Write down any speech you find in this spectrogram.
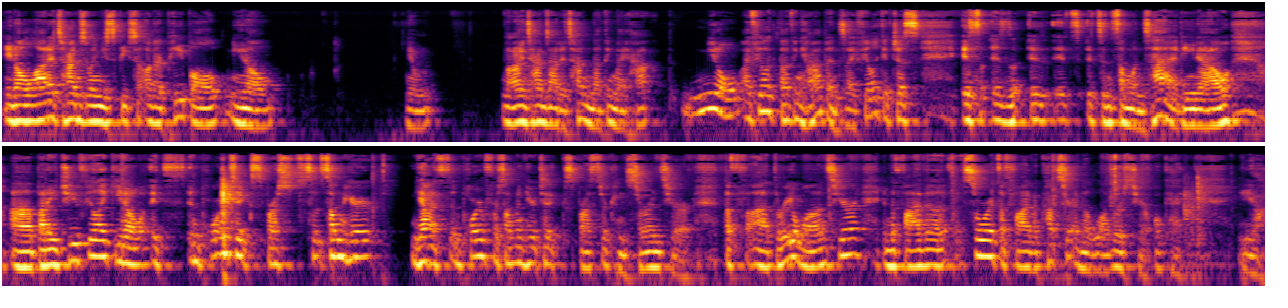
You know, a lot of times when you speak to other people, you know, you know, nine times out of ten, nothing might happen you know, I feel like nothing happens. I feel like it just is, is, is it's, it's in someone's head, you know? Uh, but I do feel like, you know, it's important to express, someone here, yeah, it's important for someone here to express their concerns here. The uh, Three of Wands here, and the Five of Swords, the Five of Cups here, and the Lovers here. Okay, yeah.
